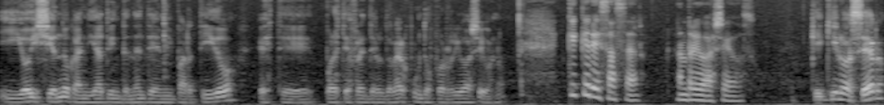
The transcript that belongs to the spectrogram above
y hoy siendo candidato intendente de mi partido este, por este frente electoral, juntos por Río Gallegos. ¿no? ¿Qué querés hacer en Río Gallegos? ¿Qué quiero hacer?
